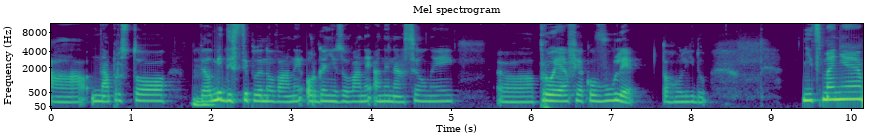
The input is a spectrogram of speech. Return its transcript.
a naprosto hmm. velmi disciplinovaný, organizovaný a nenásilný uh, projev jako vůli toho lidu. Nicméně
